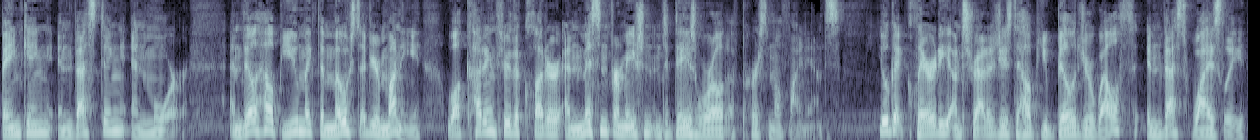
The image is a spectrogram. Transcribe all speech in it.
banking, investing, and more – and they'll help you make the most of your money while cutting through the clutter and misinformation in today's world of personal finance. You'll get clarity on strategies to help you build your wealth, invest wisely,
